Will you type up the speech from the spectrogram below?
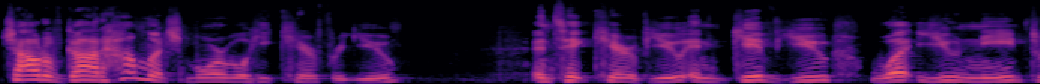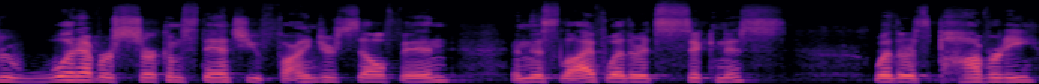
child of God, how much more will He care for you? And take care of you and give you what you need through whatever circumstance you find yourself in in this life, whether it's sickness, whether it's poverty,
